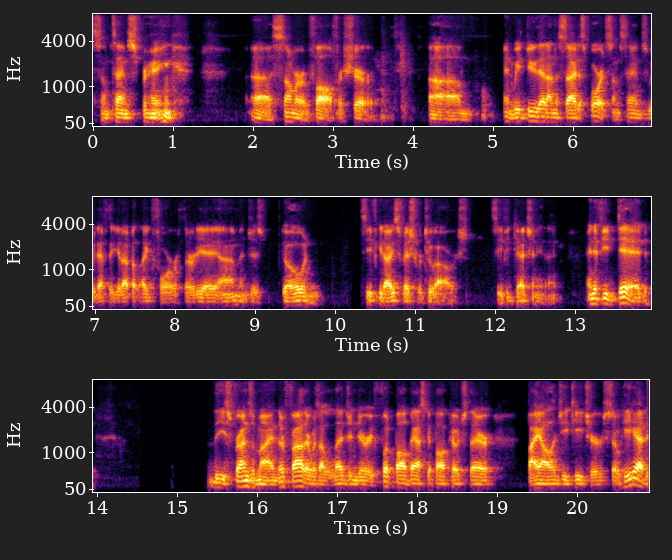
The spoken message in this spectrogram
sometimes spring, uh, summer, and fall for sure. Um, and we'd do that on the side of sports. Sometimes we'd have to get up at like 4 30 a.m. and just go and see if you could ice fish for two hours, see if you catch anything. And if you did, these friends of mine, their father was a legendary football, basketball coach there, biology teacher. So he had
